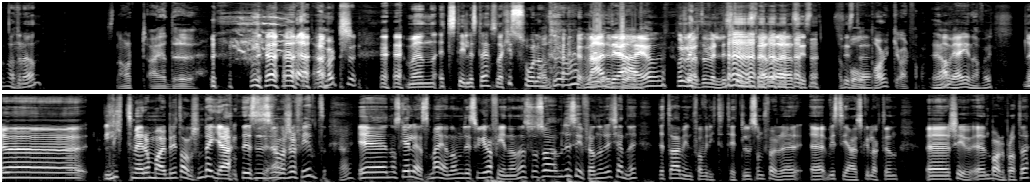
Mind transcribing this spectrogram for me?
Hva heter den? Snart er jeg død. Det er mørkt. Men et stille sted, så det er ikke så langt. Ja, er- Nei, det er jo for så vidt et veldig stille sted. Det er siste, siste. Ballpark, i hvert fall. Ja, vi er innafor. Eh, litt mer om May-Britt Andersen, tenker jeg. Det synes jeg var så fint. Ja. Eh, nå skal jeg lese meg gjennom diskografien hennes, så, så de dere si fra når dere kjenner Dette er min favorittittel som føler eh, Hvis jeg skulle lagt en, eh, skive, en barneplate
